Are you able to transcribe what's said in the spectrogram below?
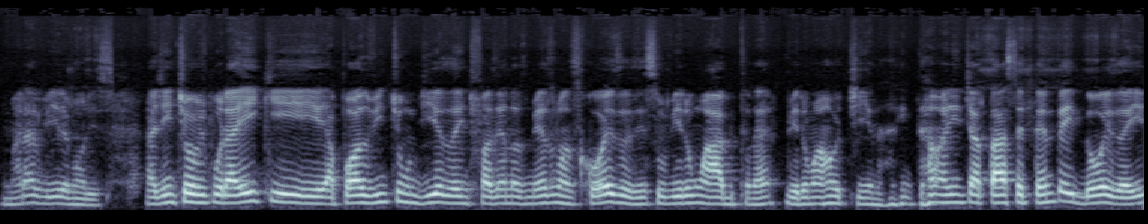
Maravilha, Maurício. A gente ouve por aí que após 21 dias a gente fazendo as mesmas coisas, isso vira um hábito, né? Vira uma rotina. Então a gente já está 72 aí,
